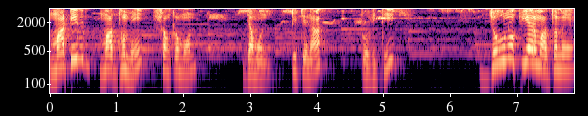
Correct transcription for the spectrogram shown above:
মাটির মাধ্যমে সংক্রমণ, যেমন টিটেনাস প্রভৃতি, যৌন ক্রিয়ার মাধ্যমে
